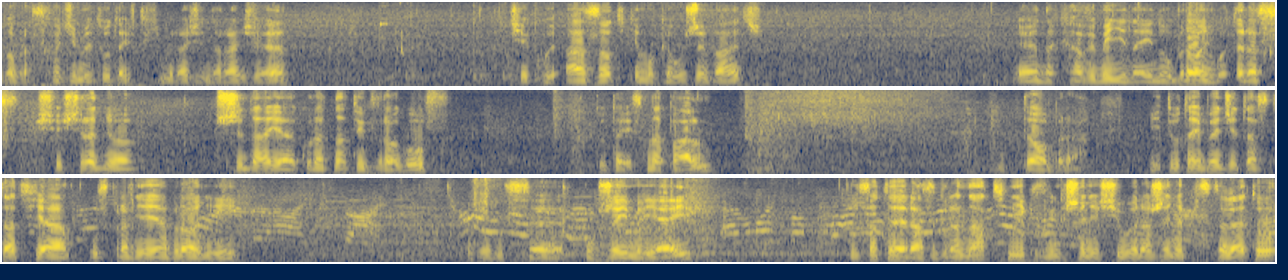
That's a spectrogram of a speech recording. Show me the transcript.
Dobra, schodzimy tutaj w takim razie na razie. Ciekły azot, nie mogę używać. Ja jednak chyba wymienię na inną broń, bo teraz się średnio przydaje akurat na tych wrogów. Tutaj jest napalm. Dobra. I tutaj będzie ta stacja usprawnienia broni. Więc e, użyjmy jej. I co teraz? Granatnik, zwiększenie siły rażenia pistoletu.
